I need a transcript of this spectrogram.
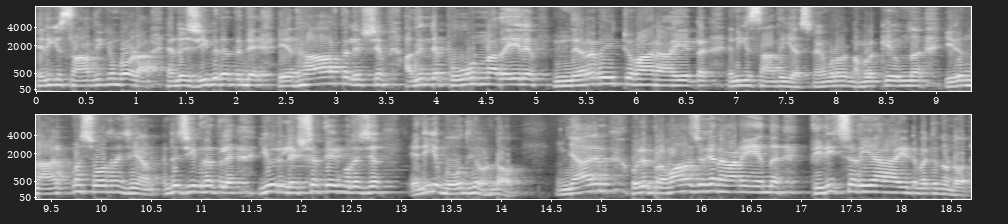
എനിക്ക് സാധിക്കുമ്പോഴാണ് എന്റെ ജീവിതത്തിന്റെ യഥാർത്ഥ ലക്ഷ്യം അതിന്റെ പൂർണതയിൽ നിറവേറ്റുവാനായിട്ട് എനിക്ക് സാധിക്കുക. സ്നേഹമുള്ളവർ നമ്മളൊക്കെ ഒന്ന് ഇരുന്ന് ആത്മശോധന ചെയ്യണം. എന്റെ ജീവിതത്തിലെ ഈ ഒരു ലക്ഷ്യത്തെക്കുറിച്ച് എനിക്ക് ബോധ്യമുണ്ടോ? ഞാനും ഒരു പ്രവാചകനാണ് എന്ന് തിരിച്ചറിയാനായിട്ട് പറ്റുന്നുണ്ടോ?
